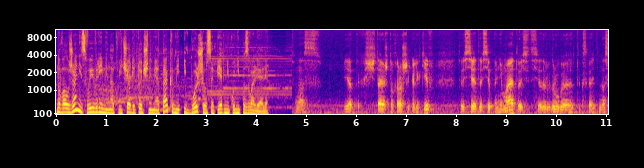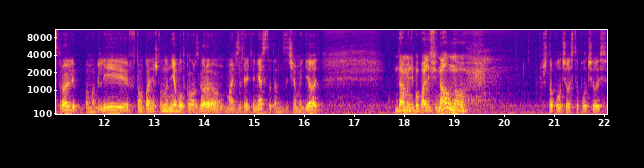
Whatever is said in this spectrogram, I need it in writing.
Но волжане своевременно отвечали точными атаками и большего сопернику не позволяли. У нас, я так считаю, что хороший коллектив. То есть все это все понимают, то есть все друг друга, так сказать, настроили, помогли в том плане, что ну, не было такого разговора, матч за третье место, там, зачем и делать. Да, мы не попали в финал, но что получилось, то получилось.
